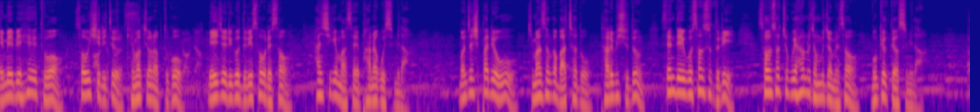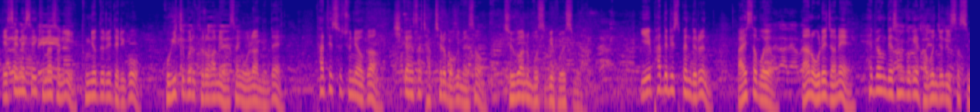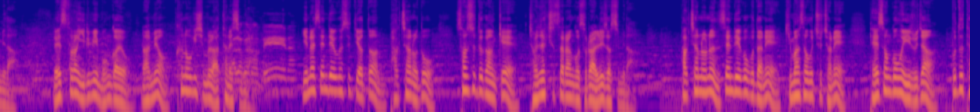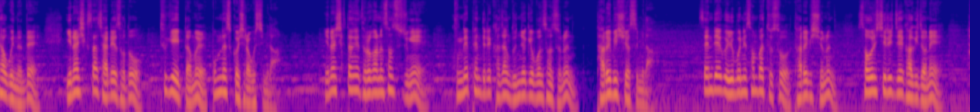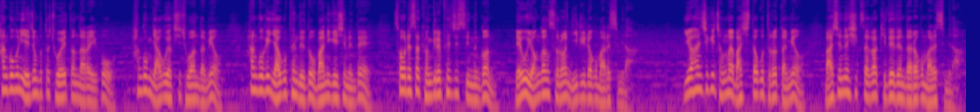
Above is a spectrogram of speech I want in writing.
MLB 해외 투어 서울 시리즈 개막전을 앞두고 메이저 리거들이 서울에서 한식의 맛에 반하고 있습니다. 먼저 18일 오후 김한성과 마차도, 다르비슈 등 샌디에고 선수들이 서울 서초구의 한우 전문점에서 목격되었습니다. SNS에 김한성이 동료들을 데리고 고깃집으로 들어가는 영상이 올라왔는데 타티스 주니어가 식당에서 잡채를 먹으면서 즐거워하는 모습이 보였습니다. 이에 파드리스 팬들은 맛있어 보여. 나는 오래전에 해병대 상국에 가본 적이 있었습니다. 레스토랑 이름이 뭔가요? 라며 큰 호기심을 나타냈습니다. 이날 샌디에고에서 뛰었던 박찬호도 선수들과 함께 저녁 식사를 한 것으로 알려졌습니다. 박찬호는 샌디에고 구단에 김하성을 추천해 대성공을 이루자 뿌듯해하고 있는데 이날 식사 자리에서도 특유의 입담을 뽐냈을 것이라고 했습니다. 이날 식당에 들어가는 선수 중에 국내 팬들이 가장 눈여겨본 선수는 다르비슈였습니다. 샌디에고 일본인 선발 투수 다르비슈는 서울 시리즈에 가기 전에 한국은 예전부터 좋아했던 나라이고 한국 야구 역시 좋아한다며 한국의 야구 팬들도 많이 계시는데 서울에서 경기를 펼칠 수 있는 건 매우 영광스러운 일이라고 말했습니다. 이어 한식이 정말 맛있다고 들었다며 맛있는 식사가 기대된다라고 말했습니다.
